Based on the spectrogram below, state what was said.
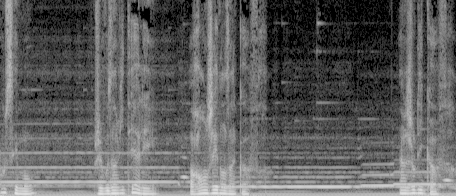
Tous ces mots, je vous inviter à les ranger dans un coffre. Un joli coffre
